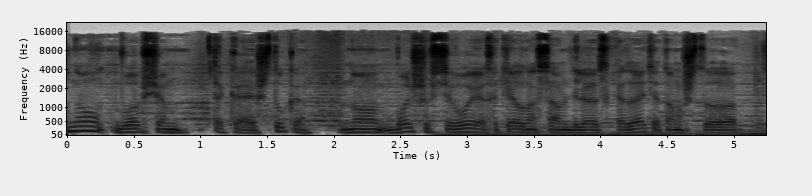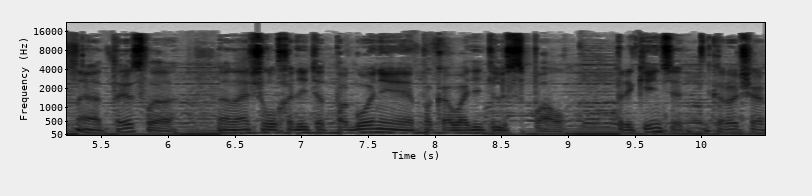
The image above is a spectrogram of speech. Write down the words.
Ну, в общем, такая штука. Но больше всего я хотел на самом деле рассказать о том, что э, Тесла начал уходить от погони, пока водитель спал. Прикиньте. Короче,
